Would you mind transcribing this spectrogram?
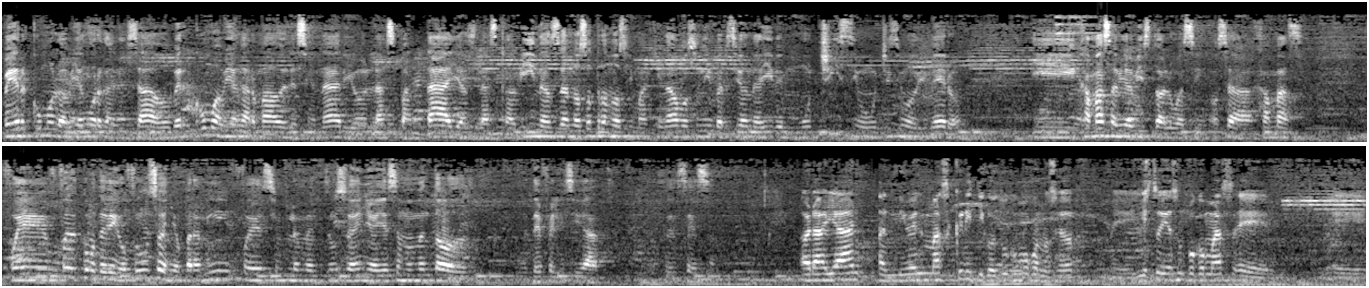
ver cómo lo habían organizado, ver cómo habían armado el escenario, las pantallas, las cabinas. O sea, nosotros nos imaginábamos una inversión de ahí de muchísimo, muchísimo dinero y jamás había visto algo así, o sea, jamás. Fue, fue, como te digo, fue un sueño, para mí fue simplemente un sueño y ese momento de felicidad. Es eso. Ahora ya a nivel más crítico, tú como conocedor, eh, y esto ya es un poco más eh, eh,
